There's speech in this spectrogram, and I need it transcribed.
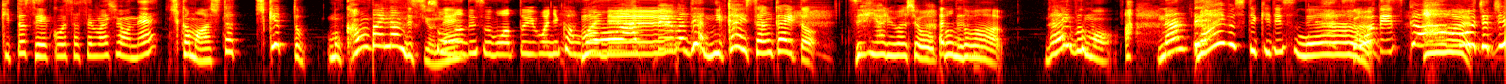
きっと成功させましょうね。しかも明日チケットもう完売なんですよね。そうなんです。もうあっという間に完もうあっ売というで間じゃあ2回3回とぜひやりましょう。今度はライブもなんて？ライブ素敵ですね。そうですか。はいもうじゃあ準備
